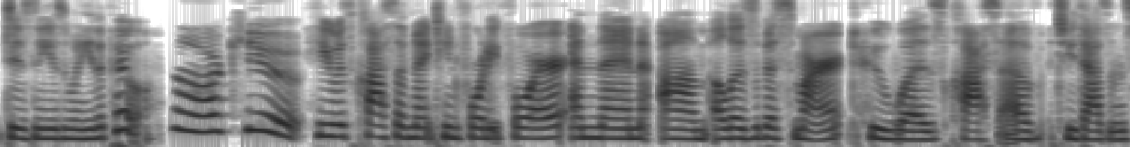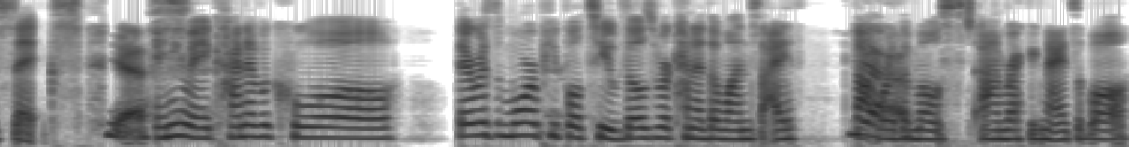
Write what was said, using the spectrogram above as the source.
Disney's Winnie the Pooh. Oh, cute. He was class of 1944, and then um, Elizabeth Smart, who was class of 2006. Yes. Anyway, kind of a cool. There was more people too. Those were kind of the ones that I thought were the most um, recognizable,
